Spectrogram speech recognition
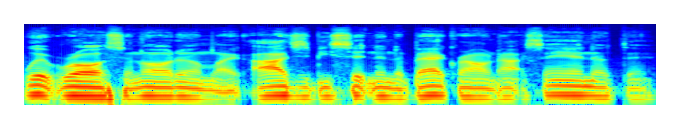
with Ross and all them, like I just be sitting in the background not saying nothing.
